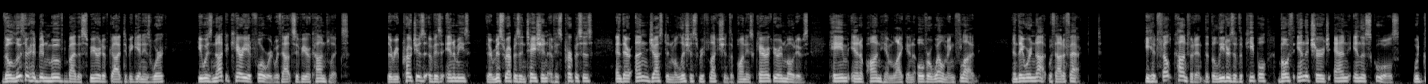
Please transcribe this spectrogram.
Though Luther had been moved by the Spirit of God to begin his work, he was not to carry it forward without severe conflicts. The reproaches of his enemies, their misrepresentation of his purposes, and their unjust and malicious reflections upon his character and motives came in upon him like an overwhelming flood, and they were not without effect. He had felt confident that the leaders of the people, both in the church and in the schools, would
